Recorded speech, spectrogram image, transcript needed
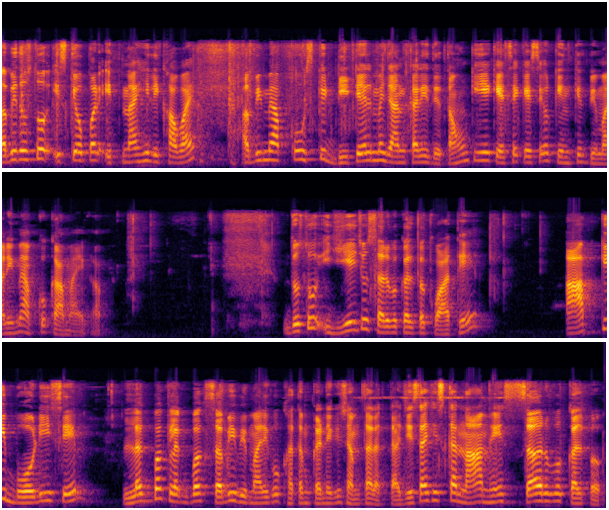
अभी दोस्तों, इसके ऊपर इतना ही लिखा हुआ है। अभी मैं आपको उसकी डिटेल में जानकारी देता हूँ कि ये कैसे कैसे और किन किन बीमारी में आपको काम आएगा। दोस्तों, ये जो सर्वकल्पकवात है, आपकी बॉडी से लगभग लगभग सभी बीमारी को ख़त्म करने की क्षमता रखता है। जैसा कि इसका नाम है सर्वकल्प।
